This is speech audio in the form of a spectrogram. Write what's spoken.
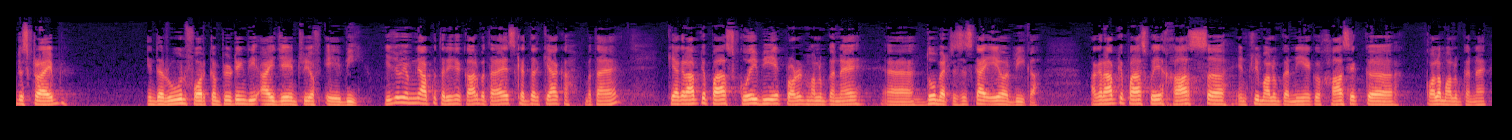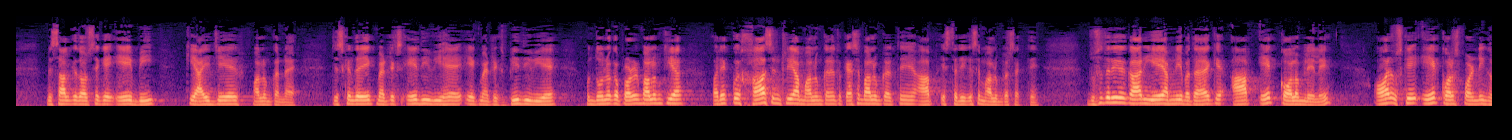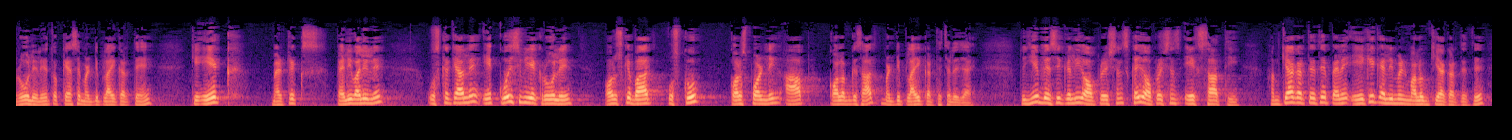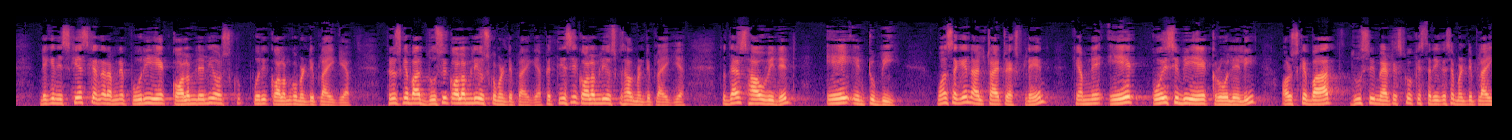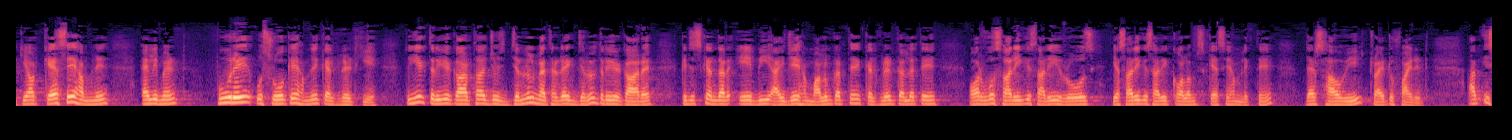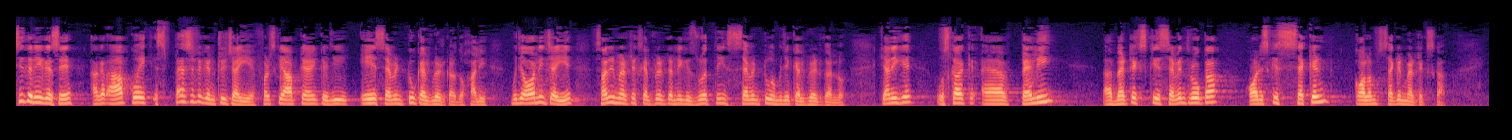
in the rule for computing the I J entry of A B یہ جو بھی ہم نے آپ کو طریقہ کار بتایا اس کے اندر کیا بتایا ہے کہ اگر آپ کے پاس کوئی بھی ایک پروڈکٹ معلوم کرنا ہے دو میٹریسز کا اے اور بی کا اگر آپ کے پاس کوئی خاص انٹری معلوم کرنی ہے کوئی خاص ایک کالم معلوم کرنا ہے مثال کے طور سے کہ اے بی کی آئی جے معلوم کرنا ہے جس کے اندر ایک میٹرکس اے دی ہوئی ہے ایک میٹرکس بی دی ہوئی ہے ان دونوں کا پروڈکٹ معلوم کیا اور ایک کوئی خاص انٹری آپ معلوم کریں تو کیسے معلوم کرتے ہیں آپ اس طریقے سے معلوم کر سکتے ہیں دوسرے طریقہ کار یہ ہم نے بتایا کہ آپ ایک کالم لے لیں اور اس کے ایک کورسپونڈنگ رو لے لیں تو کیسے ملٹیپلائی کرتے ہیں کہ ایک میٹرکس پہلی والی لیں اس کا کیا لیں ایک کوئی سی بھی ایک رو لیں اور اس کے بعد اس کو کورسپونڈنگ آپ کالم کے ساتھ ملٹیپلائی کرتے چلے جائیں تو یہ بیسیکلی آپریشن کئی آپریشن ایک ساتھ تھیں ہم کیا کرتے تھے پہلے ایک ایک ایلیمنٹ معلوم کیا کرتے تھے لیکن اس کیس کے اندر ہم نے پوری ایک کالم لے لی اور پوری کالم کو ملٹیپلائی کیا پھر اس کے بعد دوسری کالم لی اس کو ملٹیپلائی کیا پھر تیسری کالم لی اس کے ساتھ ملٹیپلائی کیا تو that's how we did A into B once again I try to explain کہ ہم نے ایک کوئی سی بھی ایک رو لے لی اور اس کے بعد دوسری میٹرکس کو کس طریقے سے ملٹیپلائی کیا اور کیسے ہم نے ایلیمنٹ پورے اس رو کے ہم نے کیلکولیٹ کیے تو یہ ایک طریقہ کار تھا جو جنرل میتھڈ ہے ایک جنرل طریقہ کار ہے کہ جس کے اندر اے بی آئی جے ہم معلوم کرتے ہیں کیلکولیٹ کر لیتے ہیں اور وہ ساری کی ساری روز یا ساری کی ساری کالمس کیسے ہم لکھتے ہیں that's how we try to find it اب اسی طریقے سے اگر آپ کو ایک اسپیسیفک انٹری چاہیے فرض کہ آپ کہیں کہ جی اے سیون ٹو کیلکولیٹ کر دو خالی مجھے اور نہیں چاہیے ساری میٹرک کیلکولیٹ کرنے کی ضرورت نہیں سیون ٹو مجھے کیلکولیٹ کر لو یعنی کہ اس کا پہلی میٹرکس کی سیونتھ رو کا اور اس کی سیکنڈ کالم سیکنڈ میٹرکس کا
